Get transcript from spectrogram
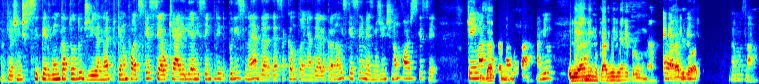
É o que a gente se pergunta todo dia, né? Porque não pode esquecer, é o que a Eliane sempre. Por isso, né, da, dessa campanha dela, é para não esquecer mesmo, a gente não pode esquecer. Quem matou? Exatamente. Vamos lá. A mil... Eliane, no caso, Eliane Brum, né? É, Maravilhosa. Vamos lá.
